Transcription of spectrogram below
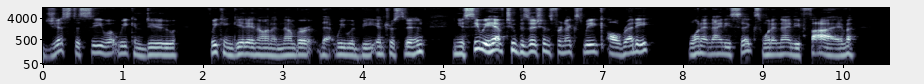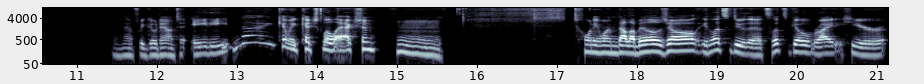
just to see what we can do. If we can get in on a number that we would be interested in. And you see, we have two positions for next week already one at 96, one at 95. And then if we go down to 89, can we catch a little action? Hmm. $21 bills, y'all. Let's do this. Let's go right here.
